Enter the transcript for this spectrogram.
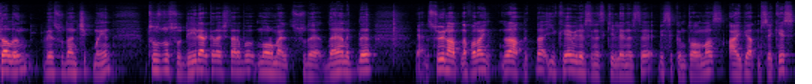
dalın ve sudan çıkmayın. Tuzlu su değil arkadaşlar bu. Normal suda dayanıklı. Yani suyun altında falan rahatlıkla yıkayabilirsiniz kirlenirse. Bir sıkıntı olmaz. IP68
